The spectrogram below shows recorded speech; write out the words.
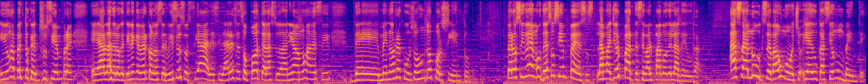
y un aspecto que tú siempre eh, hablas de lo que tiene que ver con los servicios sociales y dar ese soporte a la ciudadanía, vamos a decir, de menor recursos, un 2%. Pero si vemos de esos 100 pesos, la mayor parte se va al pago de la deuda. A salud se va un 8 y a educación un 20.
